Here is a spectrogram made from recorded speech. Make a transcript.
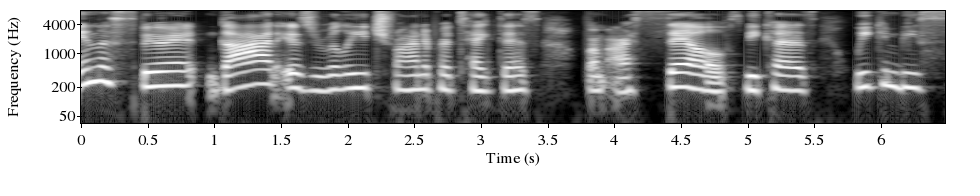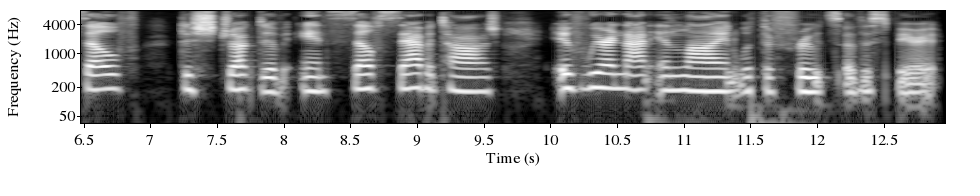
in the spirit, God is really trying to protect us from ourselves because we can be self destructive and self sabotage if we are not in line with the fruits of the spirit.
